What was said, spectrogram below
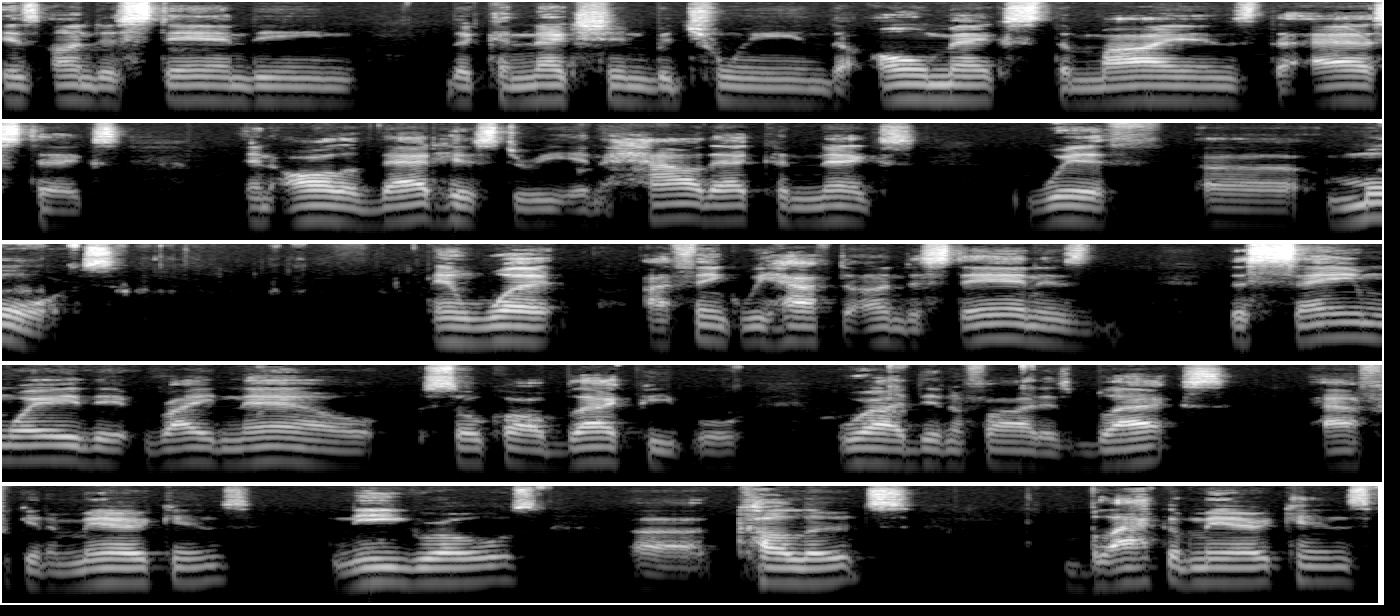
is understanding the connection between the Olmecs, the Mayans, the Aztecs, and all of that history and how that connects with uh, Moors. And what I think we have to understand is the same way that right now, so called black people, we're identified as blacks, African Americans, Negroes, uh, coloreds, Black Americans,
